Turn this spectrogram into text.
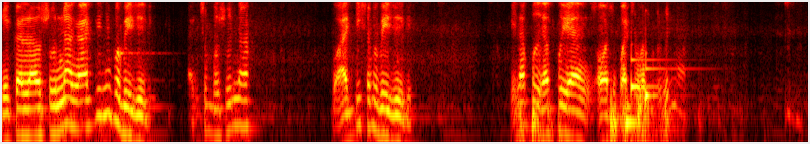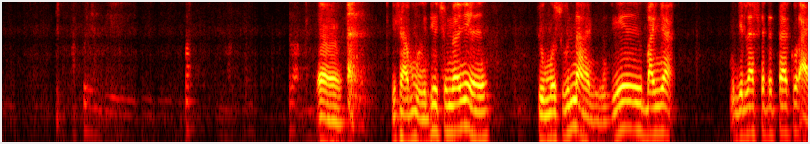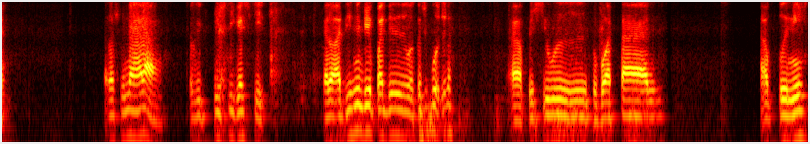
Dia kalau sunnah dengan hadis ni apa beza dia? Ada sebut sunnah. Buat hadis apa beza dia? Kenapa apa yang orang sebut macam mana? Ha. Dia sama. Dia sebenarnya cuma sunnah ni. Dia banyak menjelaskan tentang Al-Quran. Kalau sunnah lah. Kalau peristiwa sikit. Kalau hadis ni dia pada waktu sebut tu lah. Ha, peristiwa, perbuatan, apa ni,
